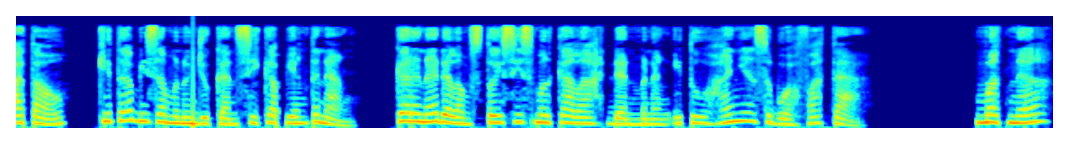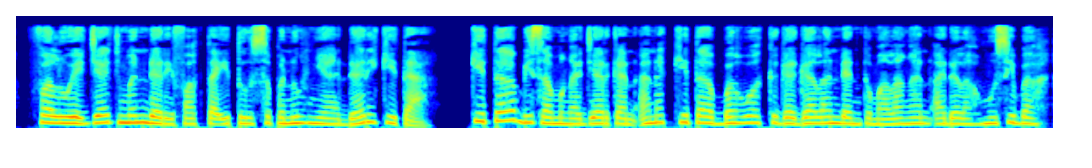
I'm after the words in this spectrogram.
atau kita bisa menunjukkan sikap yang tenang, karena dalam stoicisme kalah dan menang itu hanya sebuah fakta. Makna, value judgment dari fakta itu sepenuhnya dari kita. Kita bisa mengajarkan anak kita bahwa kegagalan dan kemalangan adalah musibah,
